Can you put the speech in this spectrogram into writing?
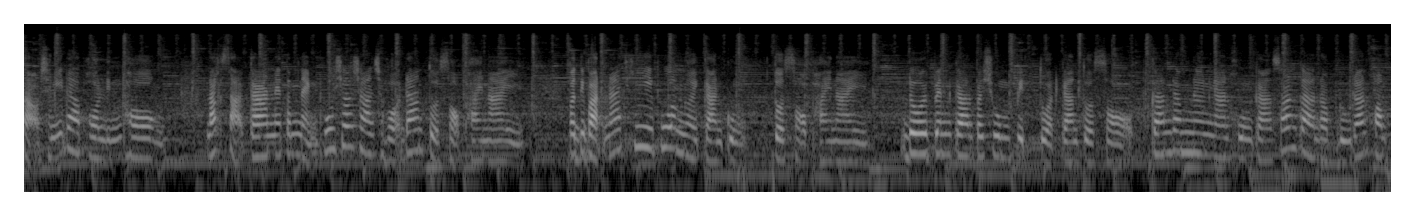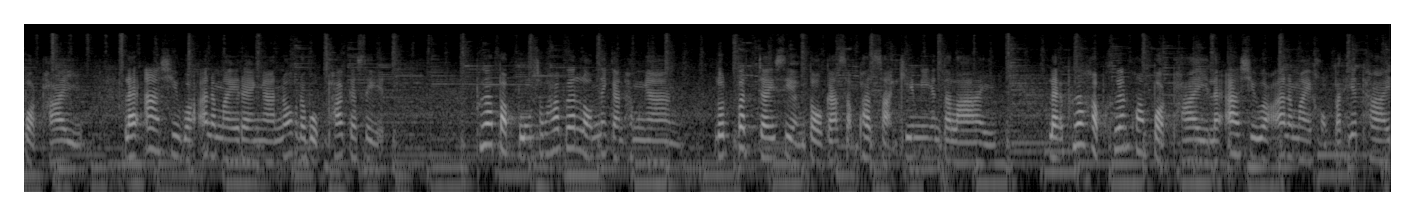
สาวชนิดาพรลิ้มทอง รักษาการในตำแหน่งผู้เชี่ยวชาญเฉพาะด้านตรวจสอบภายใน ปฏิบัติหน้าที่ผู้อำนวยการกลุ่มตรวจสอบภายใน โดยเป็นการประชุมปิดตรวจการตรวจสอบ การดำเนินงานโครงการสร้างการรับรู้ด้านความปลอดภัย และอาชีวะอนามัยแรงงานนอกระบบภาคเกษตร เพื่อปรับปรุงสภาพแวดล้อมในการทำงาน ลดปัจจัยเสี่ยงต่อการสัมผัสสารเคมีอันตราย และเพื่อขับเคลื่อนความปลอดภัย และอาชีวะอนามัยของประเทศไทย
